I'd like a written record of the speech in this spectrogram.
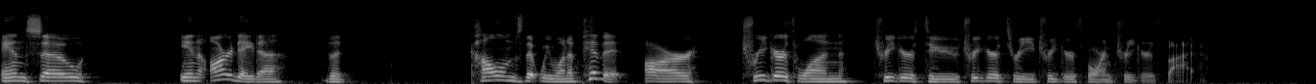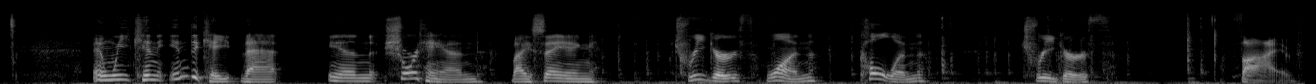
And so in our data, the columns that we want to pivot are tree girth 1, tree girth 2, tree girth 3, tree girth 4, and tree girth 5. And we can indicate that in shorthand by saying tree girth 1 colon tree girth 5.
